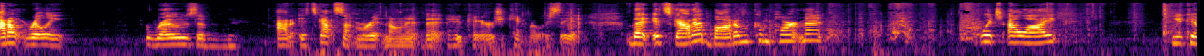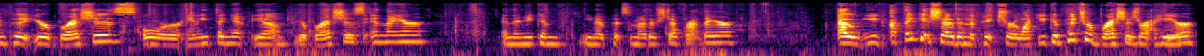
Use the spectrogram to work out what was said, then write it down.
I don't really, rows of, I, it's got something written on it, but who cares? You can't really see it. But it's got a bottom compartment, which I like. You can put your brushes or anything, yeah, your brushes in there. And then you can, you know, put some other stuff right there. Oh, you, I think it showed in the picture, like you can put your brushes right here,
